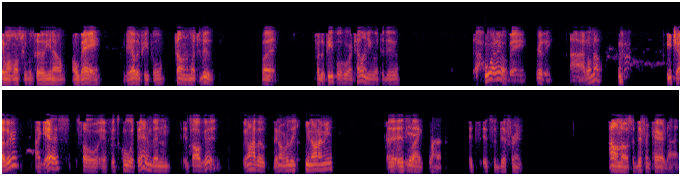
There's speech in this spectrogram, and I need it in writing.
they want most people to, you know, obey the other people telling them what to do. But for the people who are telling you what to do, who are they obeying, really? I don't know. Each other, I guess. So if it's cool with them, then it's all good. We don't have to. They don't really. You know what I mean? It's yeah. like uh, it's it's a different. I don't know. It's a different paradigm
